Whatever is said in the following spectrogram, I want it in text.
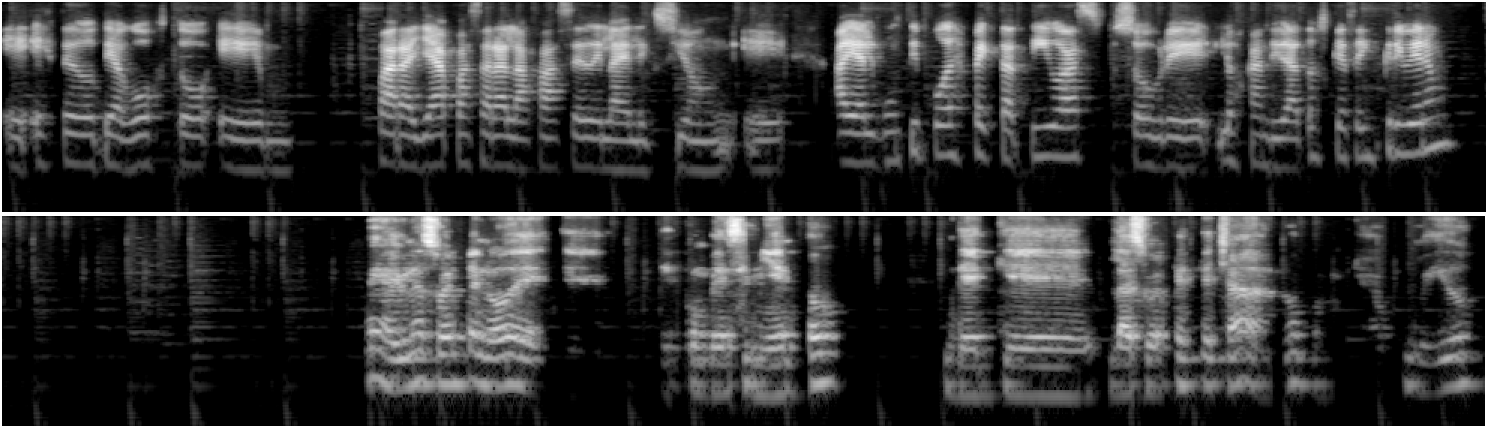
eh, este 2 de agosto? Eh, para ya pasar a la fase de la elección. Eh, ¿Hay algún tipo de expectativas sobre los candidatos que se inscribieron? Hay una suerte ¿no? de, convencimiento de que la suerte está echada, ¿no? Por lo que ha ocurrido.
